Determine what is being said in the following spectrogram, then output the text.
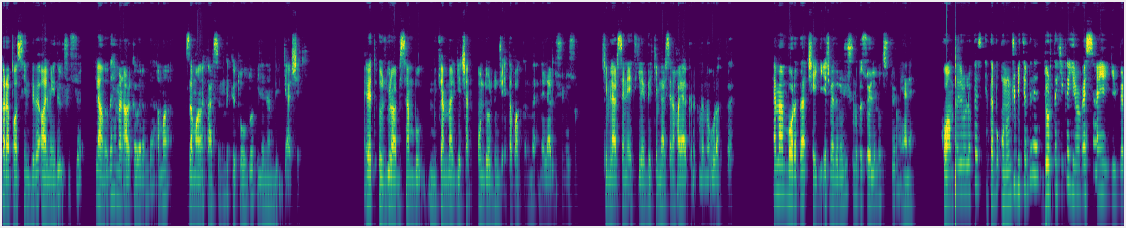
Carapaz, Hindi ve Almeida üçlüsü. Landa da hemen arkalarında ama zamana karşısında kötü olduğu bilinen bir gerçek. Evet Özgür abi sen bu mükemmel geçen 14. etap hakkında neler düşünüyorsun? Kimler seni etkiledi, kimler seni hayal kırıklığına uğrattı? Hemen bu arada şey geçmeden önce şunu da söylemek istiyorum. Yani Juan Pedro Lopez etabı 10. bitirdi ve 4 dakika 25 saniye gibi bir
